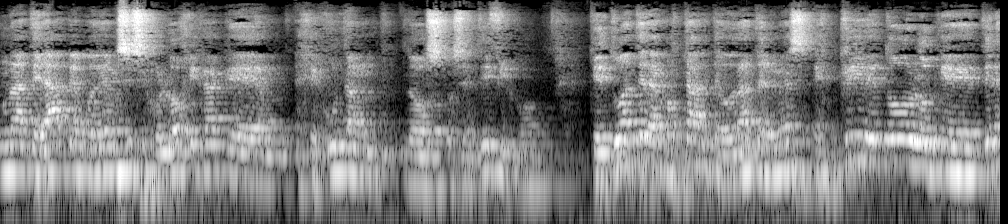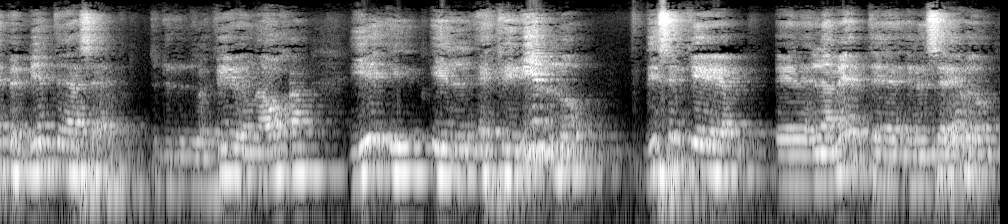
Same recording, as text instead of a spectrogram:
una terapia, podríamos decir, psicológica que ejecutan los, los científicos que tú antes de acostarte o durante el mes escribe todo lo que tienes pendiente de hacer lo escribe en una hoja, y, el escribirlo, dicen que eh, en la mente, en el cerebro,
